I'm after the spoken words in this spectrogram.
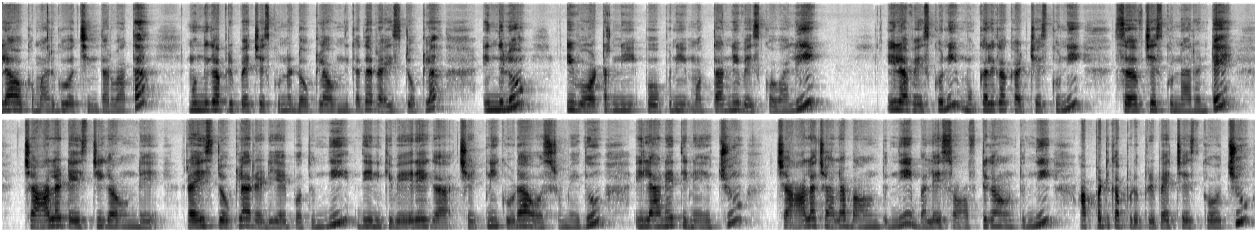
ఇలా ఒక మరుగు వచ్చిన తర్వాత ముందుగా ప్రిపేర్ చేసుకున్న డోక్లా ఉంది కదా రైస్ డోక్లా ఇందులో ఈ వాటర్ని పోపుని మొత్తాన్ని వేసుకోవాలి. ఇలా వేసుకొని ముక్కలుగా కట్ చేసుకొని సర్వ్ చేసుకున్నారంటే చాలా టేస్టీగా ఉండే రైస్ డోక్లా రెడీ అయిపోతుంది. దీనికి వేరేగా చట్నీ కూడా అవసరం లేదు. ఇలానే తినేయచ్చు. చాలా చాలా బాగుంటుంది. భలే సాఫ్ట్గా ఉంటుంది. అప్పటికప్పుడు ప్రిపేర్ చేసుకోవచ్చు.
